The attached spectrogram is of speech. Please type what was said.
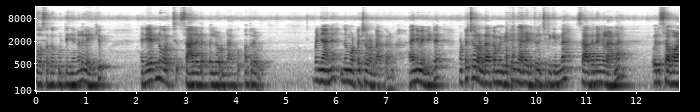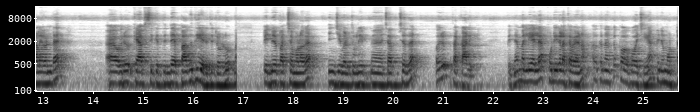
സോസൊക്കെ കൂട്ടി ഞങ്ങൾ കഴിക്കും. ഹരിയേട്ടന് കുറച്ച് സാലഡ് എല്ലാം ഉണ്ടാക്കും. അത്രേ ഉള്ളൂ. അപ്പം ഞാൻ ഇന്ന് മുട്ടച്ചോറ് ഉണ്ടാക്കുകയാണ് അതിന് വേണ്ടിയിട്ട് മുട്ടച്ചോറ് ഉണ്ടാക്കാൻ വേണ്ടിയിട്ട് ഞാൻ എടുത്തു വെച്ചിരിക്കുന്ന സാധനങ്ങളാണ്. ഒരു സവാളയുണ്ട് ഒരു ക്യാപ്സിക്കത്തിന്റെ പകുതി എടുത്തിട്ടുള്ളൂ. പിന്നെ പച്ചമുളക് ഇഞ്ചി വെളുത്തുള്ളി ചതച്ചത് ഒരു തക്കാളി. പിന്നെ മല്ലിയില പൊടികളൊക്കെ വേണം. അതൊക്കെ നമുക്ക് പോക പോക ചെയ്യാം. പിന്നെ മുട്ട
